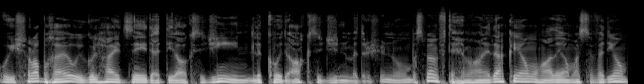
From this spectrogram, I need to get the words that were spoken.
ويشربها ويقول هاي تزيد عندي الأكسجين liquid oxygen ما أدري شنو بس ما مفتهم أنا ذاك يوم وهذا يوم هسه فد يوم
